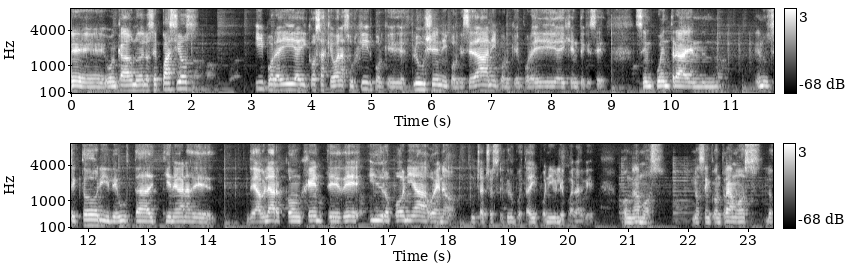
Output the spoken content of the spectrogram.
eh, o en cada uno de los espacios y por ahí hay cosas que van a surgir porque fluyen y porque se dan y porque por ahí hay gente que se, encuentra en, un sector y le gusta, tiene ganas de, hablar con gente de hidroponía. Bueno, muchachos, el grupo está disponible para que pongamos, nos encontramos los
